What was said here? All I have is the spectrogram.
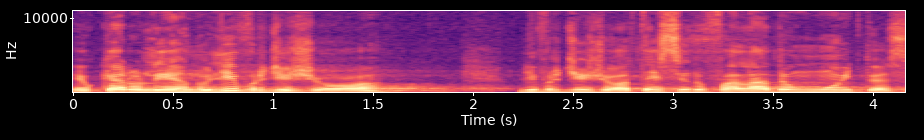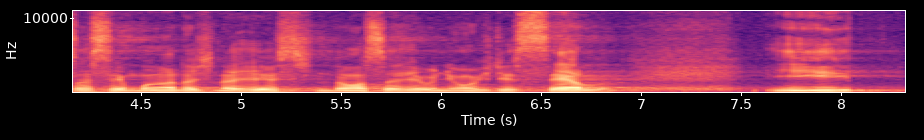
Eu quero ler no livro de Jó. O livro de Jó tem sido falado muito essas semanas nas nossas reuniões de célula e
